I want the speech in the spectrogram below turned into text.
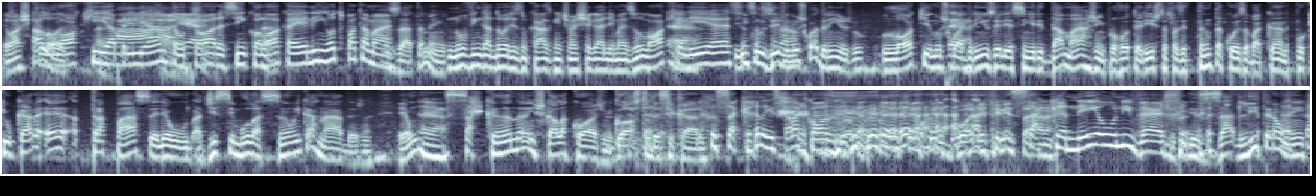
Eu acho que Ah, o. Loki É. abrilhanta Ah, o é. Thor, assim, coloca ele em outro patamar. Exatamente. No Vingadores, no caso, que a gente vai chegar ali, mas o Loki ali é Inclusive nos quadrinhos, viu? Loki nos É. quadrinhos, ele assim, ele dá margem pro roteirista fazer tanta coisa bacana, porque o cara é trapaça, ele é o- a dissimulação encarnada, né? É um É. sacana em escala cósmica. Gosto desse cara. Sacana em escala cósmica. Boa definição, né? Sacaneia o universo. Exa literalmente.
